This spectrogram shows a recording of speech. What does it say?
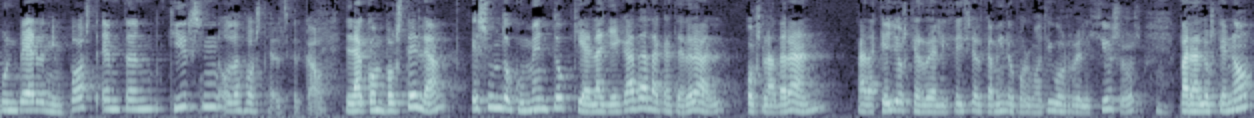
und werden in Postämtern, Kirchen oder Hostels verkauft. La Compostela es un documento que a la llegada a la catedral os la darán para aquellos que realicéis el camino por motivos religiosos, para los que no,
